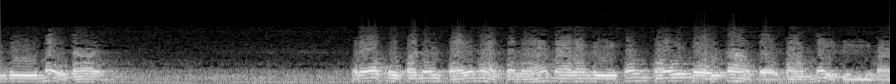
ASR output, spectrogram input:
ำดีไม่ได้เพราะอุปนิสัยวาสนาบารมีของเขาเคยสร้างแต่ความไม่ดีมา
